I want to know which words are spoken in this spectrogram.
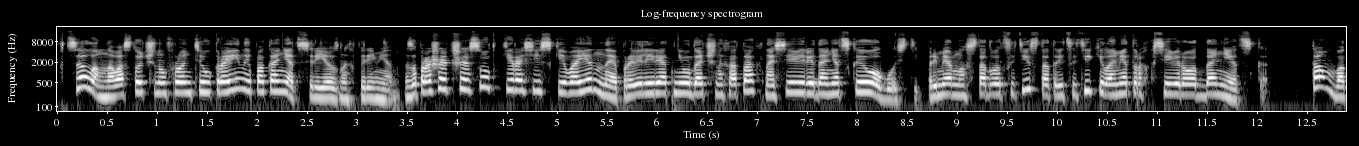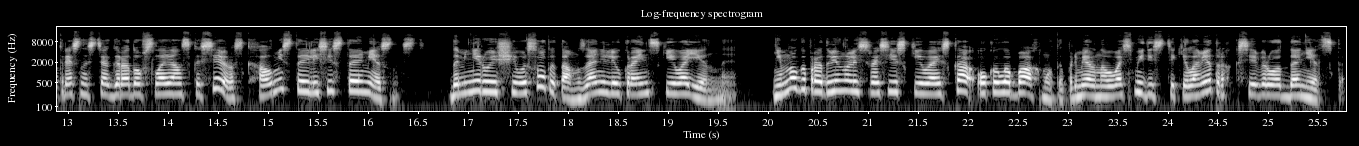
В целом, на Восточном фронте Украины пока нет серьезных перемен. За прошедшие сутки российские военные провели ряд неудачных атак на севере Донецкой области, примерно 120-130 километрах к северу от Донецка. Там, в окрестностях городов Славянска-Северск, холмистая лесистая местность. Доминирующие высоты там заняли украинские военные. Немного продвинулись российские войска около Бахмута, примерно в 80 километрах к северу от Донецка.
